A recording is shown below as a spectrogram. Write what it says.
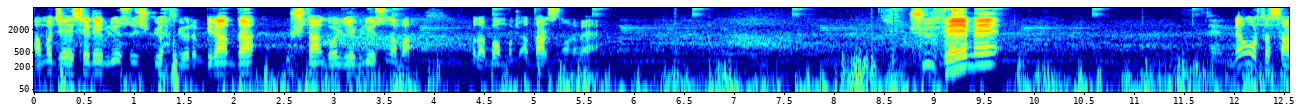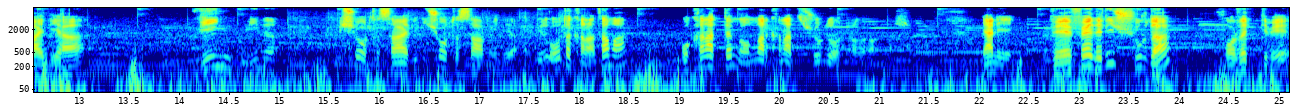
Ama CS'de biliyorsun hiç güvenmiyorum. Bir anda 3 tane gol yiyebiliyorsun ama o da bomboş atarsın onu be. Şu VM e, ne orta sahaydı ya? Wing, wing bir şey orta sahaydı. İç orta saha mıydı ya? O da kanat ama o kanat değil mi? Onlar kanat. Şurada oynuyorlar onlar. Yani VF dediğin şurada. Forvet gibi.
